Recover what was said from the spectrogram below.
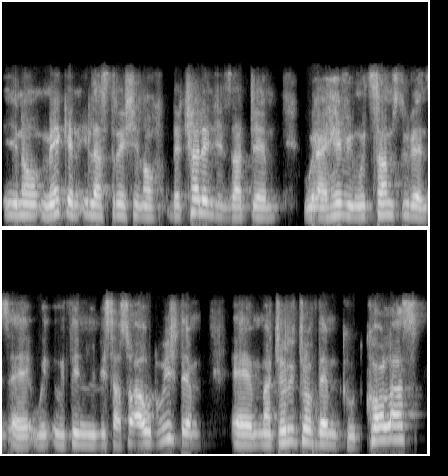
you know make an illustration of the challenges that um, we are having with some students uh, wi- within UNISA. So I would wish them, uh, majority of them could call us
